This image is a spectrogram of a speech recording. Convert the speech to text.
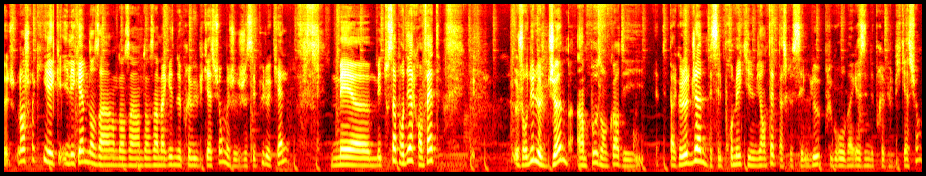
Euh, non, je crois qu'il est, il est quand même dans un, dans un, dans un magazine de prépublication, mais je, je sais plus lequel. Mais, euh, mais tout ça pour dire qu'en fait, aujourd'hui, le Jump impose encore des. Pas que le Jump, mais c'est le premier qui me vient en tête parce que c'est le plus gros magazine de prépublication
